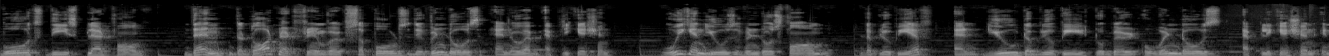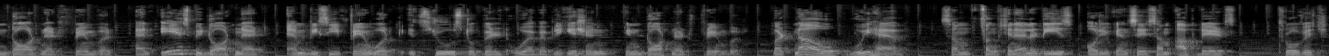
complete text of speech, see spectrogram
both these platforms, then the .NET Framework supports the Windows and web application. We can use Windows Form, WPF and UWP to build Windows application in .NET Framework. And ASP.NET MVC framework is used to build web application in .NET Framework. But now we have some functionalities or you can say some updates through which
